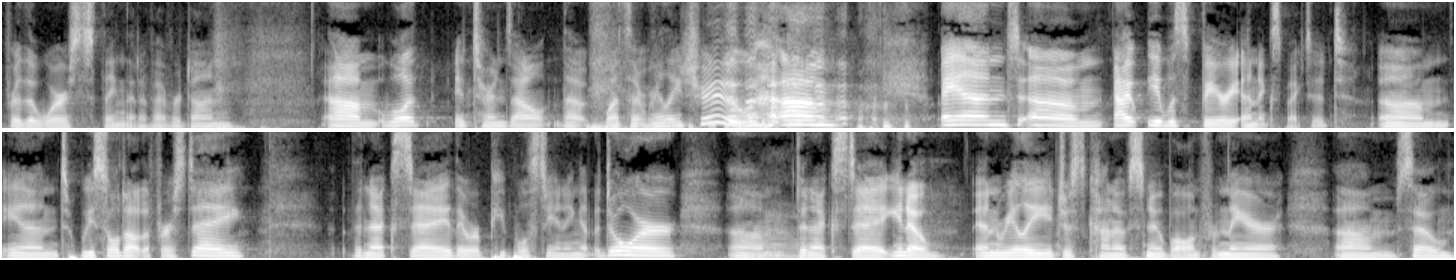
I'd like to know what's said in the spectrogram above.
for the worst thing that I've ever done. Um, well, it, it turns out that wasn't really true. um, and um, I, it was very unexpected. Um, and we sold out the first day. The next day, there were people standing at the door. Um, The next day, you know, and really just kind of snowballed from there. Um, so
